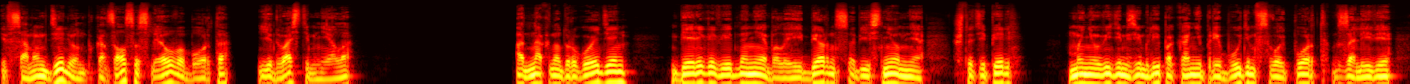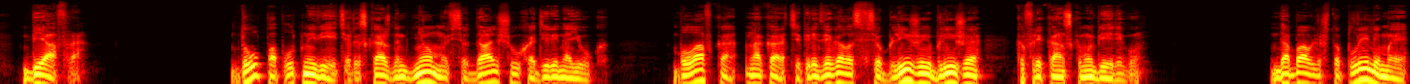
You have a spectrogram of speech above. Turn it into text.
И в самом деле он показался с левого борта, едва стемнело. Однако на другой день берега видно не было, и Бернс объяснил мне, что теперь мы не увидим земли, пока не прибудем в свой порт в заливе Биафра. Дул попутный ветер, и с каждым днем мы все дальше уходили на юг. Булавка на карте передвигалась все ближе и ближе к африканскому берегу. Добавлю, что плыли мы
